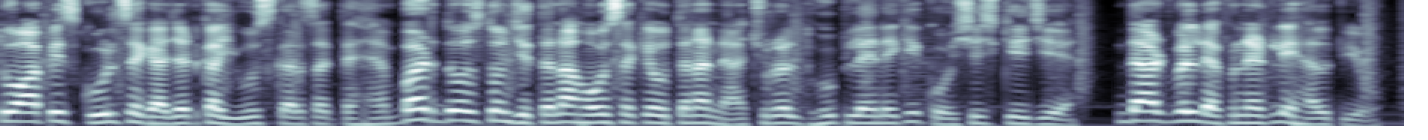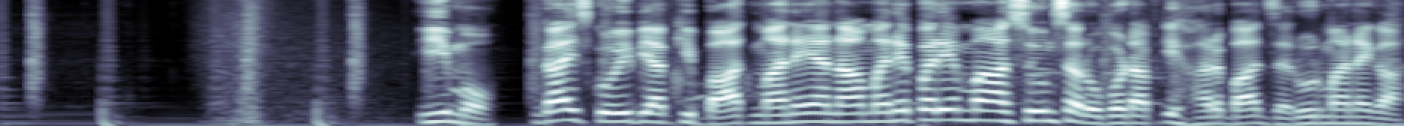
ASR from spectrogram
तो आप इस कूल से गैजेट का यूज़ कर सकते हैं। बट दोस्तों, जितना हो सके उतना नेचुरल धूप लेने की कोशिश कीजिए। That will definitely help you ईमो। गाइस कोई भी आपकी बात माने या ना माने, पर ये मासूम सा रोबोट आपकी हर बात ज़रूर मानेगा।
